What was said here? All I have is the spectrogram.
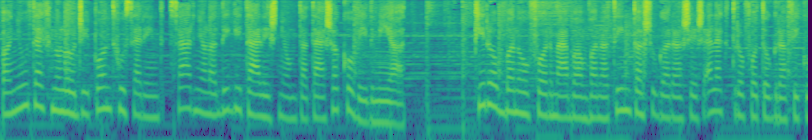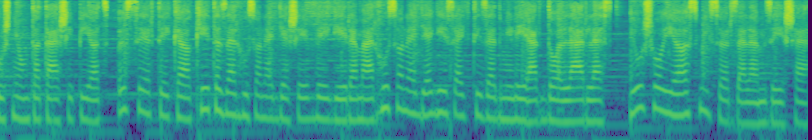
A newtechnology.hu szerint szárnyal a digitális nyomtatás a Covid miatt. Kirobbanó formában van a tintasugaras és elektrofotografikus nyomtatási piac, összértéke a 2021-es év végére már 21,1 milliárd dollár lesz, jósolja a Smithers elemzése.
